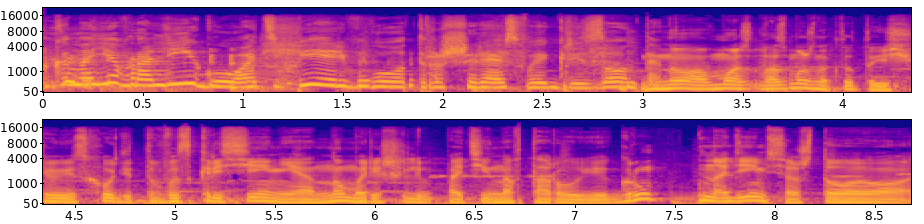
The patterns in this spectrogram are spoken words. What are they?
только на Евролигу, а теперь вот расширяю свои горизонты. Ну, а мож- возможно, кто-то еще и сходит в воскресенье, но мы решили пойти на вторую игру. Надеемся, что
